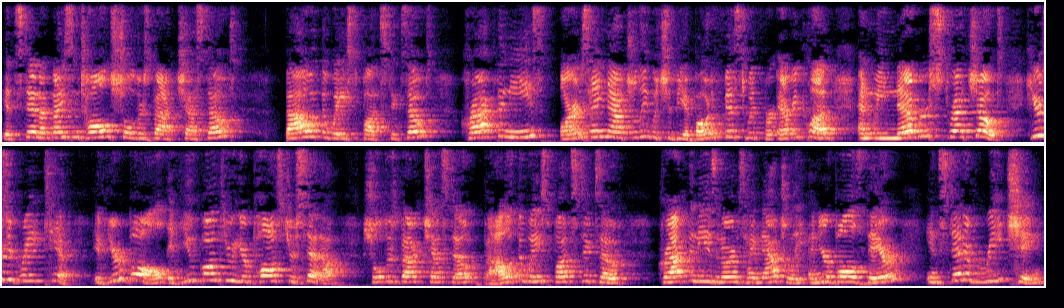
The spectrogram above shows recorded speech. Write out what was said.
It's stand up nice and tall, shoulders back, chest out. Bow at the waist, butt sticks out. Crack the knees, arms hang naturally, which should be about a fist width for every club, and we never stretch out. Here's a great tip. If your ball, if you've gone through your posture setup, shoulders back, chest out, bow at the waist, butt sticks out, crack the knees and arms hang naturally, and your ball's there, instead of reaching,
